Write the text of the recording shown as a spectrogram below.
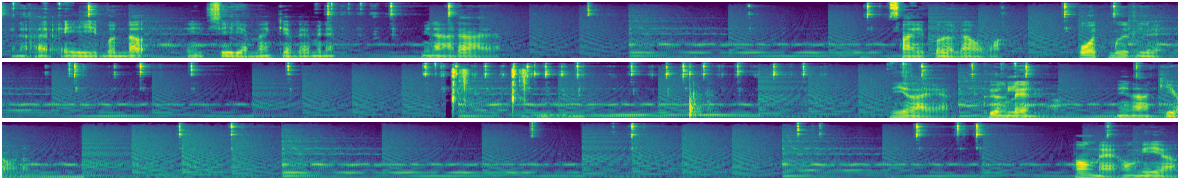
ไอ้นะไอ้ไอ้บนแล้วไอ้สี่เหลี่ยมนั่นเก็บได้ไหมเนี่ย ไม่น่าได้นะไฟเปิดแล้ววะโคตรมืดเลยนี่อะไรอะเครื่องเล่นเหรอไม่น่าเกี่ยวเนะ ห้องไหนห้องนี้เหรอ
